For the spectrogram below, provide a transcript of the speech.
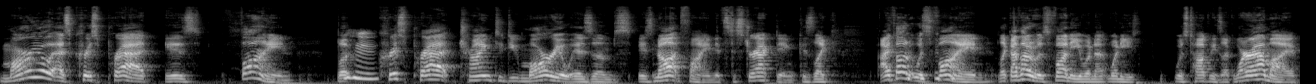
Mario as Chris Pratt is fine, but Mhm. Chris Pratt trying to do Mario isms is not fine. It's distracting because like I thought it was fine. like I thought it was funny when when he was talking. He's like, "Where am I?"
